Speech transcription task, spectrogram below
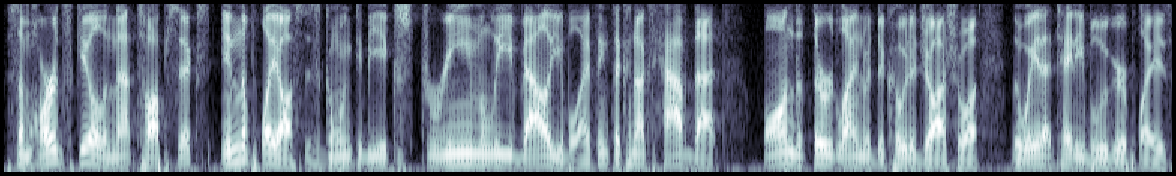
some hard skill in that top six in the playoffs is going to be extremely valuable. I think the Canucks have that on the third line with Dakota Joshua, the way that Teddy Blueger plays.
